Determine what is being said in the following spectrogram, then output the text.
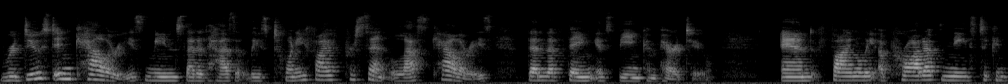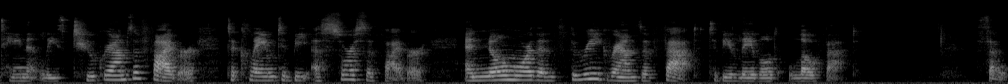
Reduced in calories means that it has at least 25% less calories than the thing it's being compared to. And finally, a product needs to contain at least 2 grams of fiber to claim to be a source of fiber, and no more than 3 grams of fat to be labeled low fat. So,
